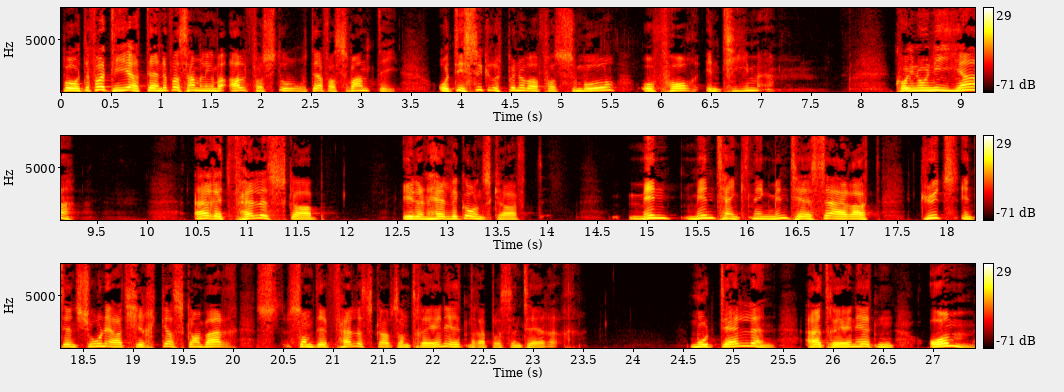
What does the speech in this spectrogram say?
Både fordi at denne forsamlingen var altfor stor, der forsvant de. Og disse gruppene var for små og for intime. Koinonia er et fellesskap i Den hellige ånds. Min, min, tenkning, min tese, er at Guds intensjon er at Kirka skal være som det fellesskap som treenigheten representerer. Modellen er treenigheten om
